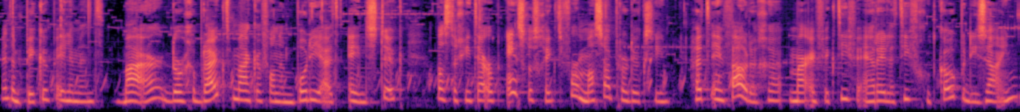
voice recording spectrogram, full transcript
met een pick-up element. Maar door gebruik te maken van een body uit één stuk was de gitaar opeens geschikt voor massaproductie. Het eenvoudige, maar effectieve en relatief goedkope design,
